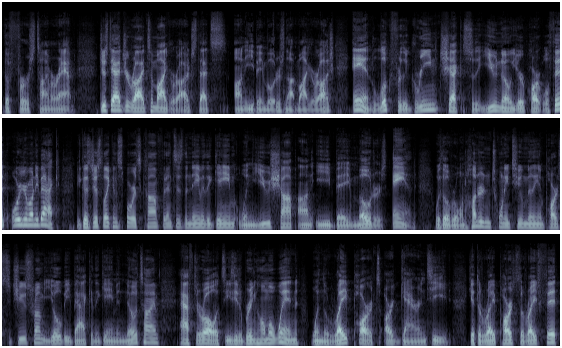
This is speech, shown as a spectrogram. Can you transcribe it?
the first time around. Just add your ride to My Garage, that's on eBay Motors, not My Garage, and look for the green check so that you know your part will fit or your money back. Because just like in sports, confidence is the name of the game when you shop on eBay Motors. And with over 122 million parts to choose from, you'll be back in the game in no time. After all, it's easy to bring home a win when the right parts are guaranteed. Get the right parts, the right fit,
